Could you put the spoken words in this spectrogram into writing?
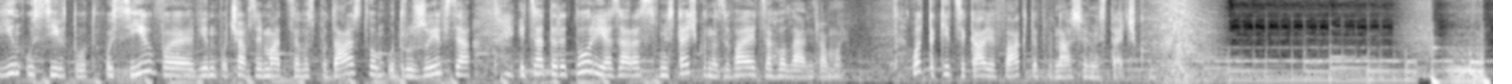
він усів тут. Осів, е, він почав займатися господарством, одружився. І ця територія зараз в містечку називається Голендрами. От такі цікаві факти про наше містечко. Bye.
